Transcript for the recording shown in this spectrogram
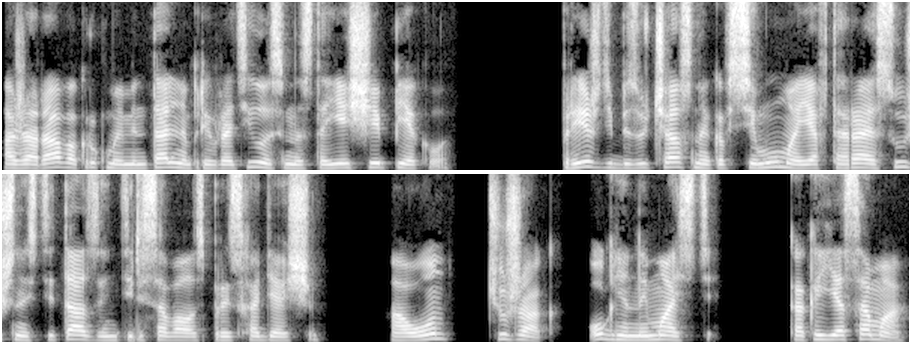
а жара вокруг моментально превратилась в настоящее пекло. Прежде безучастная ко всему, моя вторая сущность и та заинтересовалась происходящим. А он – чужак, огненной масти, как и я сама,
